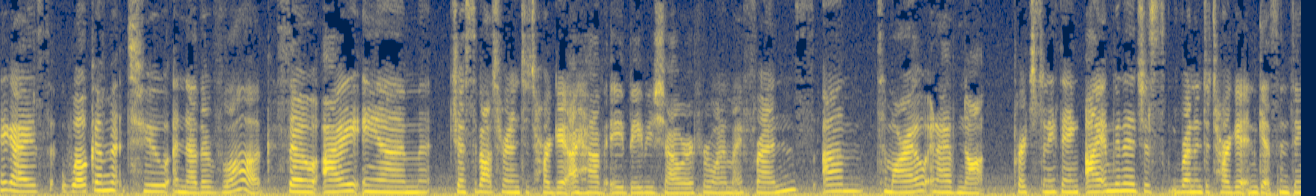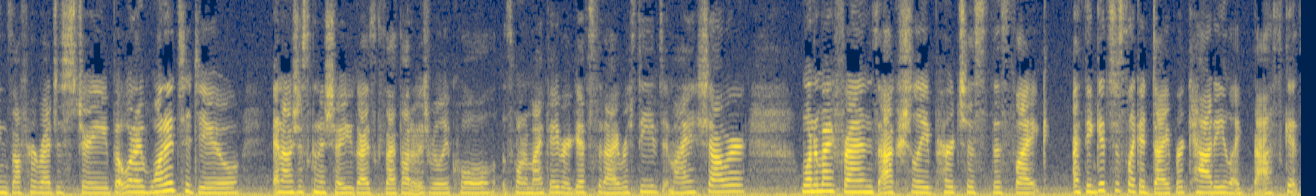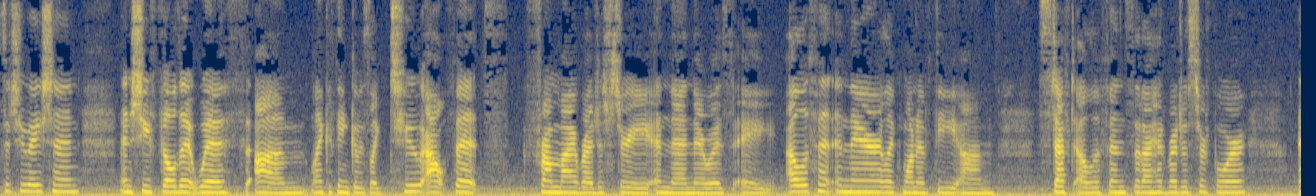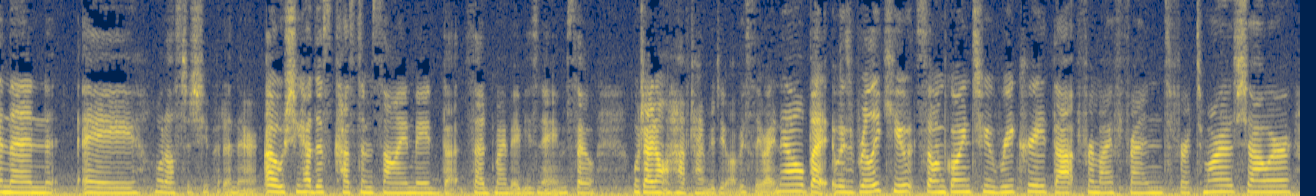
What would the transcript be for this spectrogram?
Hey guys, welcome to another vlog. So I am just about to run into Target. I have a baby shower for one of my friends um, tomorrow and I have not purchased anything. I am gonna just run into Target and get some things off her registry. But what I wanted to do, and I was just gonna show you guys because I thought it was really cool. It's one of my favorite gifts that I received at my shower. One of my friends actually purchased this like I think it's just like a diaper caddy like basket situation. And she filled it with um, like I think it was like two outfits from my registry. And then there was a elephant in there like one of the um, stuffed elephants that I had registered for. And then a what else did she put in there? Oh she had this custom sign made that said my baby's name. So which I don't have time to do obviously right now. But it was really cute. So I'm going to recreate that for my friend for tomorrow's shower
